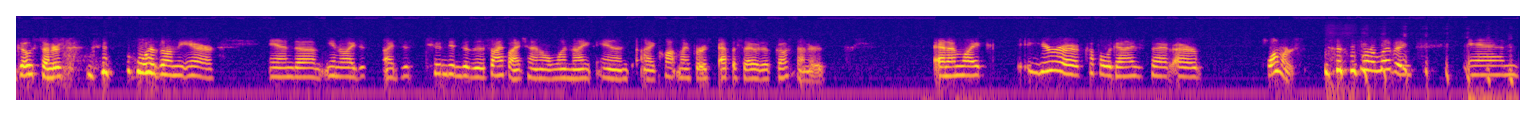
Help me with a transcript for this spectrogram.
Ghost Hunters was on the air, and um, you know, I just I just tuned into the Sci-Fi Channel one night, and I caught my first episode of Ghost Hunters, and I'm like, here are a couple of guys that are plumbers for a living, and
